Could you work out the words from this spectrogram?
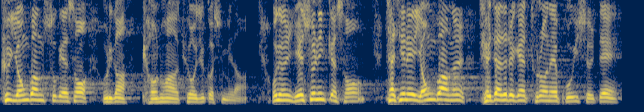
그 영광 속에서 우리가 변화되어질 것입니다. 오늘 예수님께서 자신의 영광을 제자들에게 드러내 보이실 때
